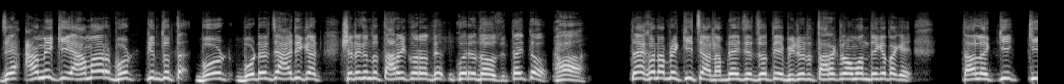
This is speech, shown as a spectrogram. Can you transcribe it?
যে আমি কি আমার ভোট কিন্তু ভোট ভোটের যে আইডি কার্ড সেটা কিন্তু তারই করা করে দেওয়া উচিত তাই তো? হ্যাঁ। তা এখন আপনি কি চান? আপনি এই যে যদি ভিডিওটা তারেক রহমান দেখে থাকে তাহলে কি কি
